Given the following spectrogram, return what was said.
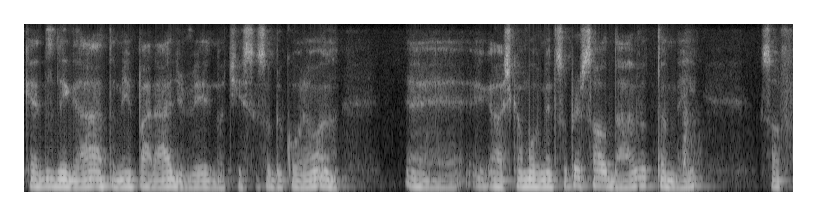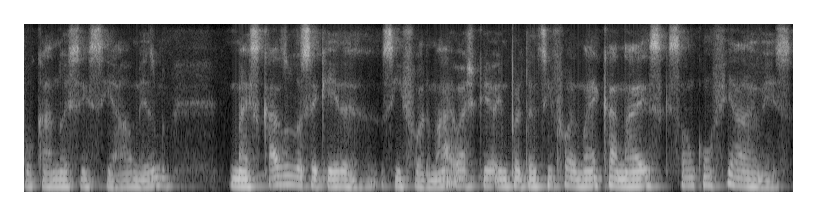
quer desligar, também parar de ver notícias sobre o corona, é, eu acho que é um movimento super saudável também, só focar no essencial mesmo. Mas caso você queira se informar, eu acho que é importante se informar em canais que são confiáveis.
